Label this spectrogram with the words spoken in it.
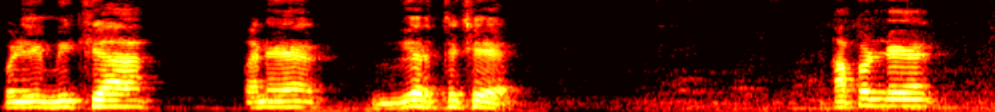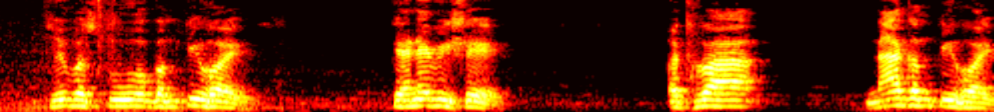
પણ એ મિથ્યા અને વ્યર્થ છે. આપણને જે વસ્તુઓ ગમતી હોય તેને વિશે અથવા ના ગમતી હોય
